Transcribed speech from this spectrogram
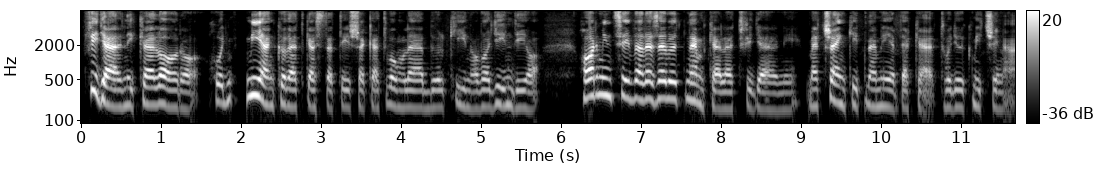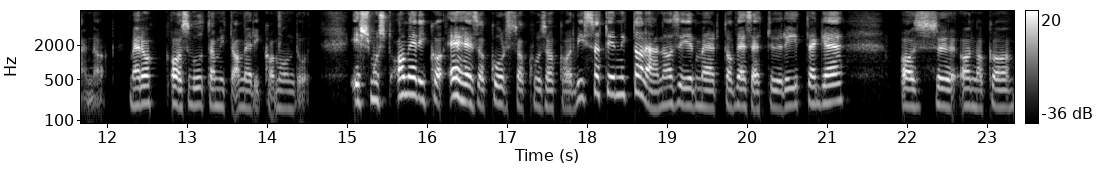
figyelni kell arra, hogy milyen következtetéseket von le ebből Kína vagy India 30 évvel ezelőtt nem kellett figyelni, mert senkit nem érdekelt, hogy ők mit csinálnak, mert az volt, amit Amerika mondott. És most Amerika ehhez a korszakhoz akar visszatérni, talán azért, mert a vezető rétege az annak a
